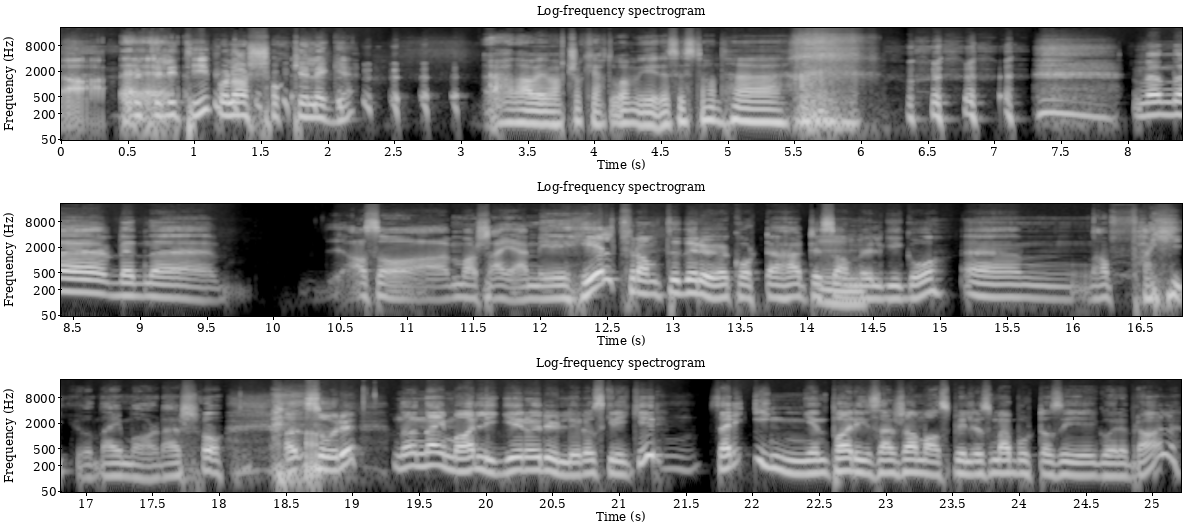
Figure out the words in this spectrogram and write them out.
Ja, Brukte eh, litt tid på å la sjokket legge. Ja, han har vel vært sjokkert over mye i det siste, han. Men, eh, men eh, altså, Marseille er med helt fram til det røde kortet her til Samuel Gigot. Um, han feier jo Neymar der, så Ah, Så du? Når Neymar ligger og ruller og skriker, så er det ingen Paris Saint-Germain-spillere som er borte og sier 'går det bra', eller?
